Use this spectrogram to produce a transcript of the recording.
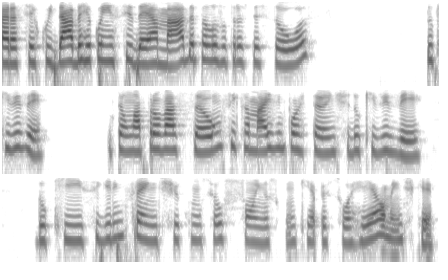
para ser cuidada, reconhecida e amada pelas outras pessoas do que viver. Então, a aprovação fica mais importante do que viver, do que seguir em frente com seus sonhos, com o que a pessoa realmente quer.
